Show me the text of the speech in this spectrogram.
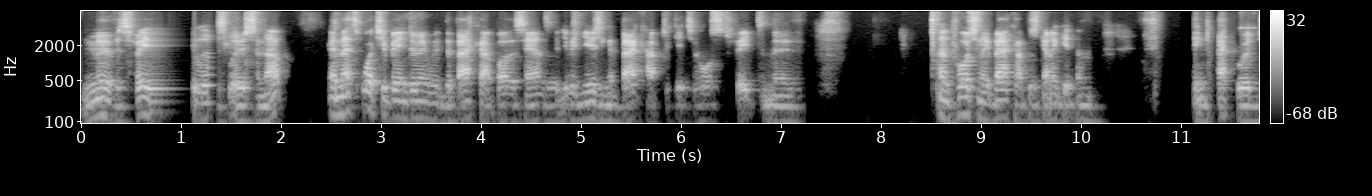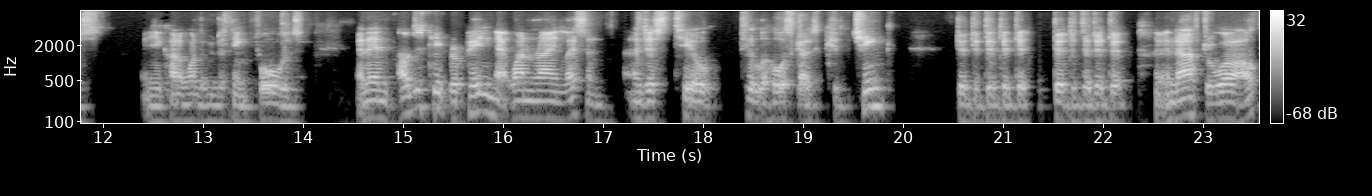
move its feet, let's loosen up. And that's what you've been doing with the backup by the sounds of it. You've been using a backup to get your horse's feet to move. Unfortunately, backup is going to get them think backwards and you kind of want them to think forwards. And then I'll just keep repeating that one rein lesson and just till till the horse goes ka-chink and after a while,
